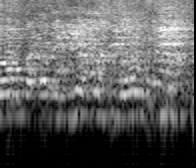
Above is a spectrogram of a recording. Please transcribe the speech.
Da Academia Campeões de...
